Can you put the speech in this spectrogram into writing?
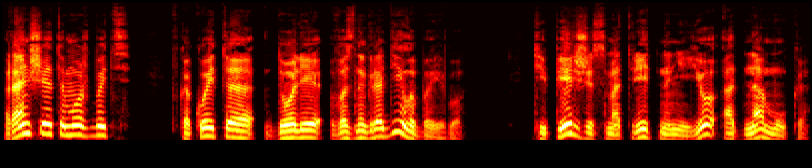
Раньше это, может быть, в какой-то доле вознаградило бы его. Теперь же смотреть на нее одна мука,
